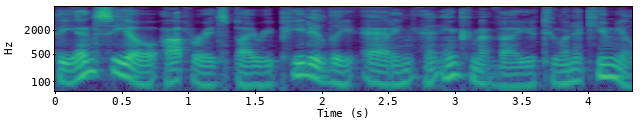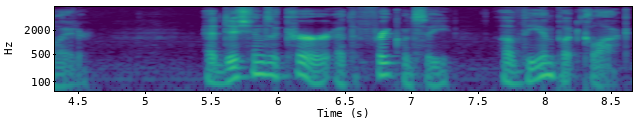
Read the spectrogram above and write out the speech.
The NCO operates by repeatedly adding an increment value to an accumulator. Additions occur at the frequency of the input clock.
